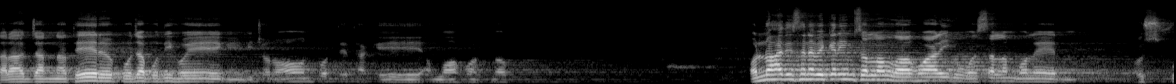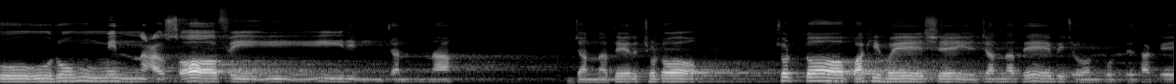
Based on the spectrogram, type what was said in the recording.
তারা জান্নাতের প্রজাপতি হয়ে বিচরণ করতে থাকে। আল্লাহু অন্য হাদিসে নবী করিম সাল্লাল্লাহু আলাইহি ওয়াসাল্লাম বলেন, উসফুরুম মিন জান্নাহ। জান্নাতের ছোট, ছোট্ট পাখি হয়ে সে জান্নাতে বিচরণ করতে থাকে।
